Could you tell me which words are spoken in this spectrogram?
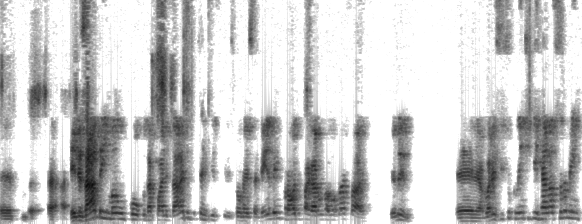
é, é, eles abrem mão um pouco da qualidade do serviço que eles estão recebendo em prol de pagar um valor mais baixo. Beleza? É, agora existe o cliente de relacionamento,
